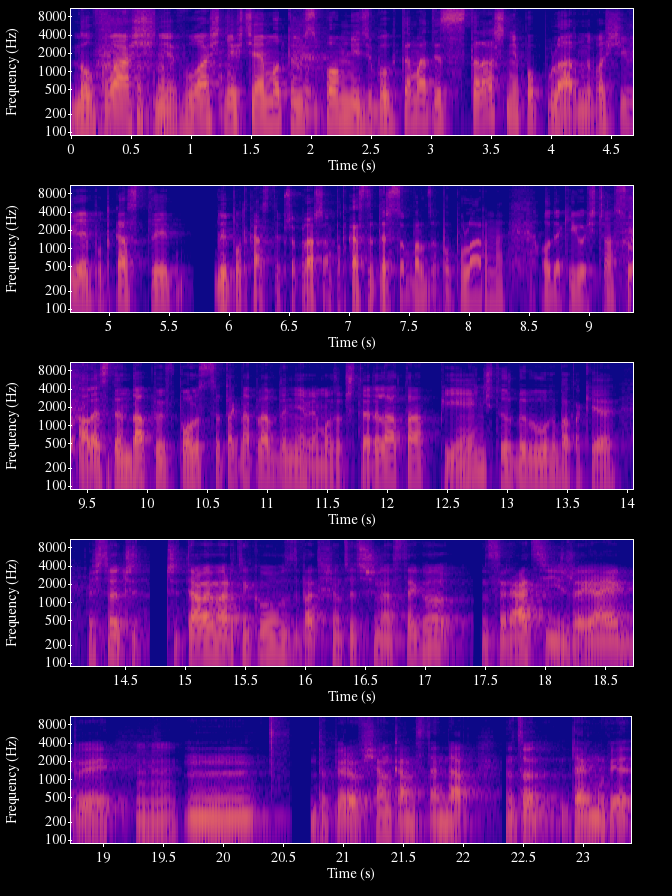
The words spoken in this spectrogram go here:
No właśnie, właśnie chciałem o tym wspomnieć, bo temat jest strasznie popularny. Właściwie podcasty, nie, podcasty, przepraszam, podcasty też są bardzo popularne od jakiegoś czasu, ale stand-upy w Polsce tak naprawdę, nie wiem, może 4 lata, 5 to już by było chyba takie... Wiesz co, czy, czytałem artykuł z 2013 z racji, że ja jakby Mhm. mm, dopiero wsiąkam stand-up, no to tak jak mówię,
